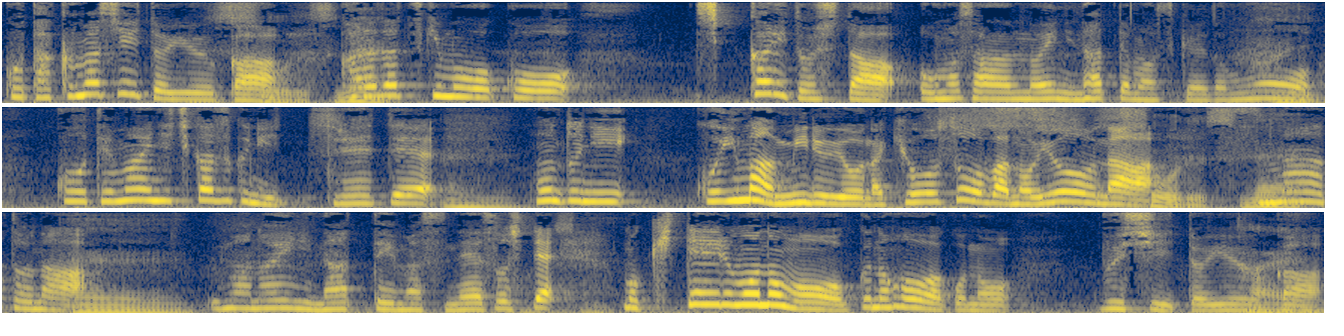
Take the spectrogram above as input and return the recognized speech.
こうたくましいというかね。体つきもこうしっかりとしたお馬さんの絵になってますけれども、はい。こう手前に近づくにつれて、え本当にこう今見るような競走馬のようなスマートなえ馬の絵になっていますね、そしてもう着ているものも奥の方はこの武士というか、は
